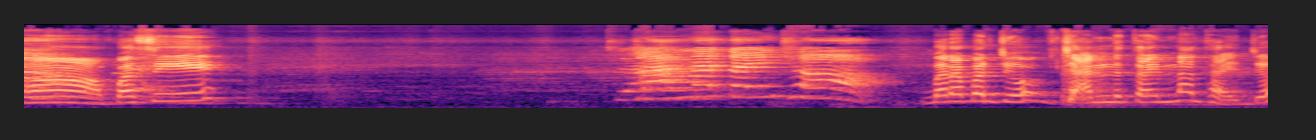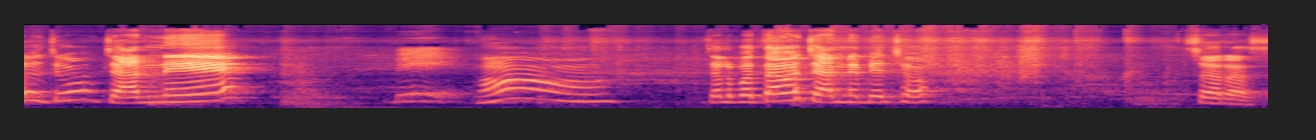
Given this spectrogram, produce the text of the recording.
હા પછી? બરાબર જો ચાર ને ત્રણ ના થાય. જો જો ચાર ને હા. ચાલો બતાવો ચાર ને બે છ. સરસ.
